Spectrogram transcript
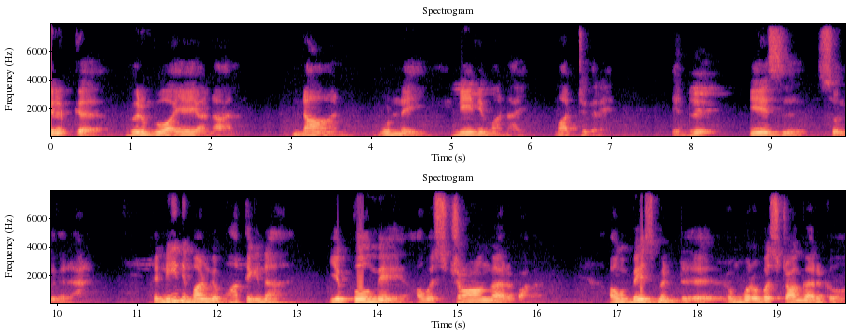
இருக்க விரும்புவாயேயானால் நான் உன்னை நீதிமானாய் மாற்றுகிறேன் என்று இயேசு சொல்லுகிறார். இந்த நீதிமான்கள் பார்த்தீங்கன்னா எப்போவுமே அவங்க ஸ்ட்ராங்காக இருப்பாங்க. அவங்க பேஸ்மெண்ட்டு ரொம்ப ரொம்ப ஸ்ட்ராங்காக இருக்கும்.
